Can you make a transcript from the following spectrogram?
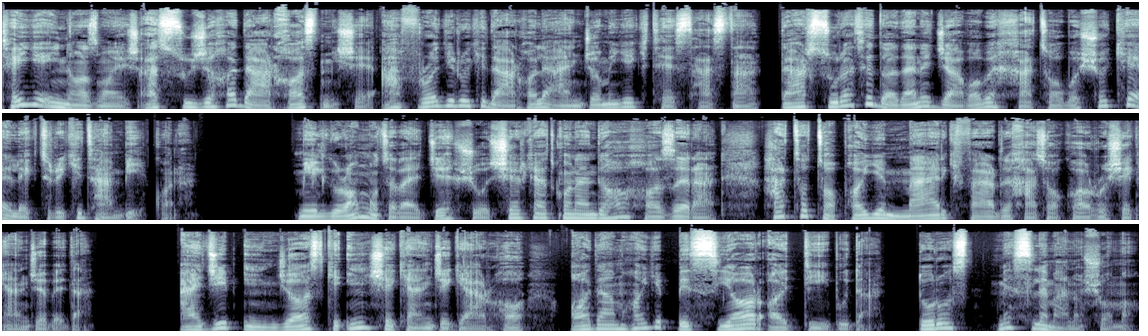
طی این آزمایش از سوژه ها درخواست میشه افرادی رو که در حال انجام یک تست هستند در صورت دادن جواب خطا با شوک الکتریکی تنبیه کنند. میلگرام متوجه شد شرکت کننده ها حاضرن حتی تا پای مرگ فرد خطاکار رو شکنجه بدن. عجیب اینجاست که این شکنجهگرها آدمهای بسیار عادی بودند. درست مثل من و شما.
